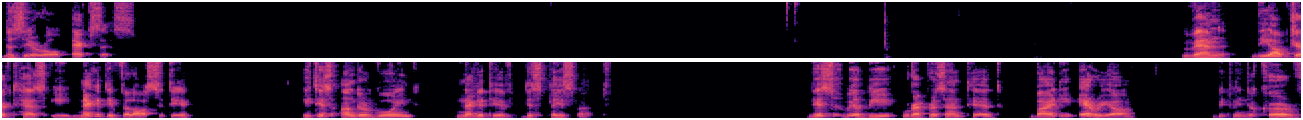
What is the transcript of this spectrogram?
the zero axis. When the object has a negative velocity, it is undergoing negative displacement. This will be represented by the area between the curve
